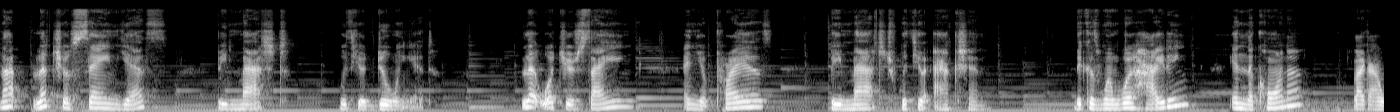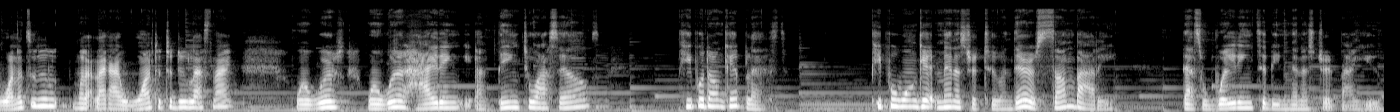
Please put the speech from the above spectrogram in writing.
Not let your saying yes be matched with your doing it. Let what you're saying and your prayers be matched with your action. Because when we're hiding in the corner, like I wanted to do, like I wanted to do last night, when we're when we're hiding, uh, being to ourselves, people don't get blessed people won't get ministered to. And there is somebody that's waiting to be ministered by you.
